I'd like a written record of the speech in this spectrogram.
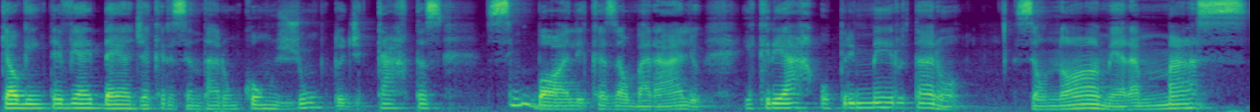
que alguém teve a ideia de acrescentar um conjunto de cartas simbólicas ao baralho e criar o primeiro tarô. Seu nome era Mas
